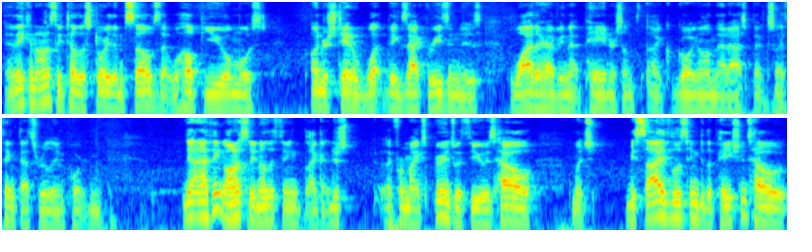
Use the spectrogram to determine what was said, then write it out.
and they can honestly tell the story themselves that will help you almost understand what the exact reason is why they're having that pain or something like going on that aspect. So I think that's really important. Yeah, and I think honestly another thing, like just like from my experience with you, is how much besides listening to the patients, how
